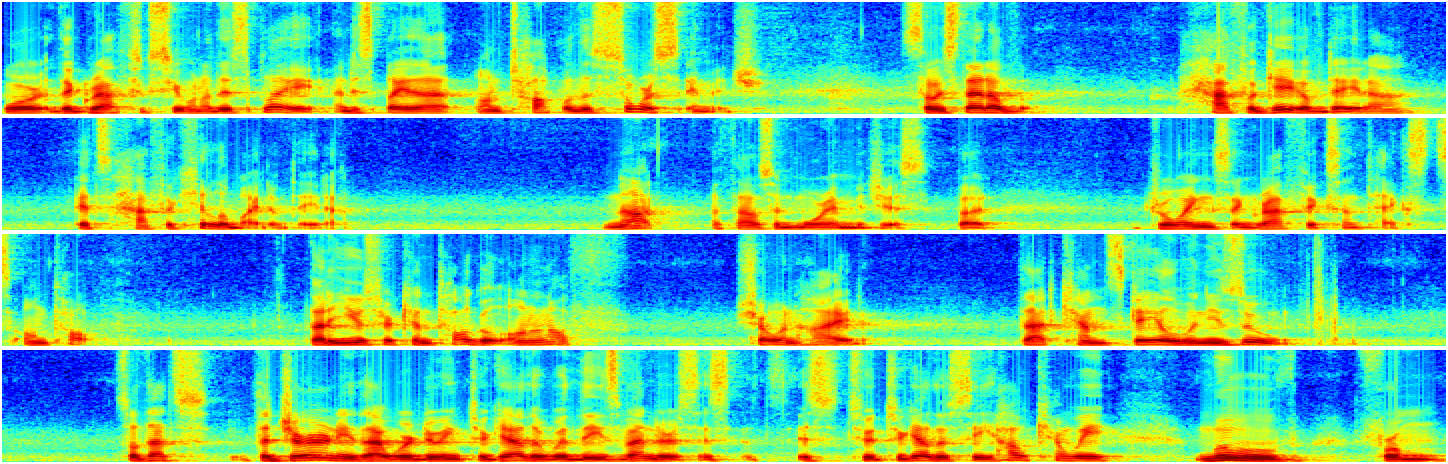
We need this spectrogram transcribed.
or the graphics you want to display and display that on top of the source image. So instead of half a gig of data, it's half a kilobyte of data. Not a thousand more images, but drawings and graphics and texts on top that a user can toggle on and off, show and hide, that can scale when you zoom. So that's the journey that we're doing together with these vendors is, is to together see how can we move from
